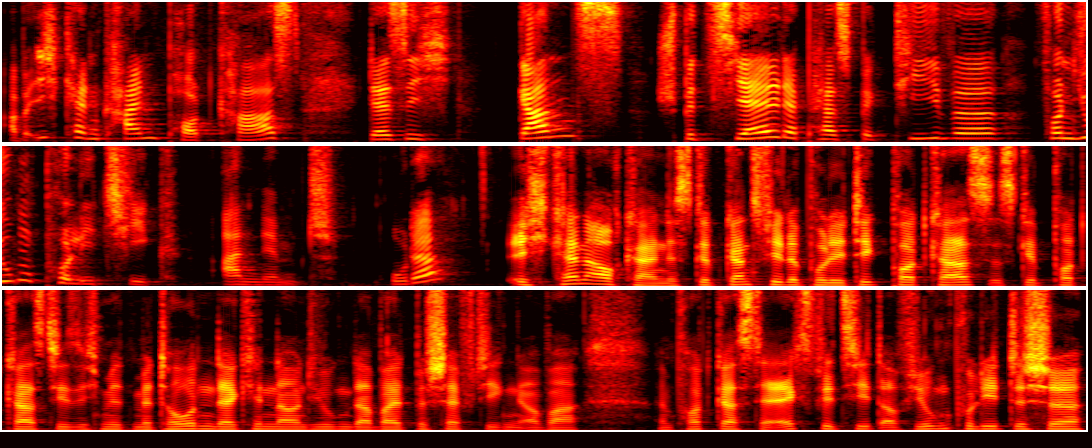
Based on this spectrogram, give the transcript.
aber ich kenne keinen Podcast, der sich ganz speziell der Perspektive von Jugendpolitik annimmt, oder? Ich kenne auch keinen. Es gibt ganz viele Politik-Podcasts. Es gibt Podcasts, die sich mit Methoden der Kinder- und Jugendarbeit beschäftigen, aber ein Podcast, der explizit auf jugendpolitische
